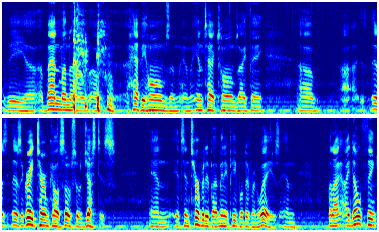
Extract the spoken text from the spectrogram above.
the uh, abandonment of, of happy homes and, and, intact homes. I think uh, there's there's a great term called social justice, and it's interpreted by many people different ways. And but I, I don't think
